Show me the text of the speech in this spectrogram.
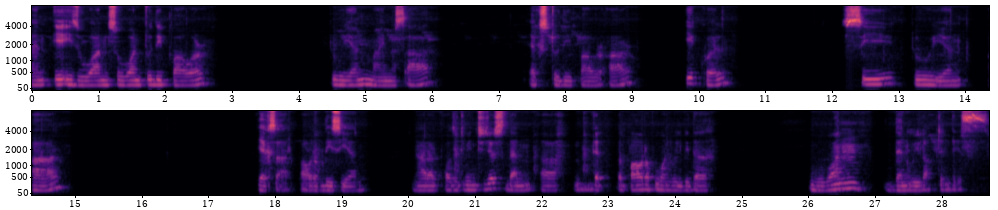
and a is 1 so 1 to the power 2n minus r x to the power r equal c 2n r xr power of this n. Are positive integers then uh, that the power of 1 will be the 1 then we'll obtain this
